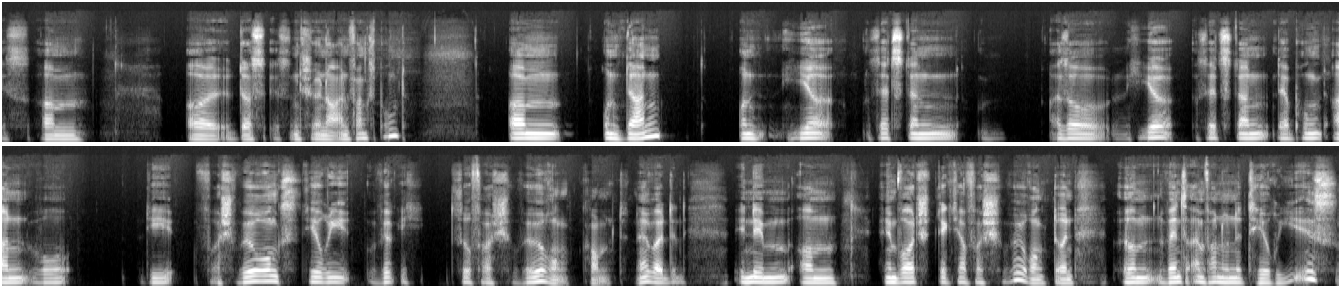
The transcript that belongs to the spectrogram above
ist, ähm äh, das ist 'n schöner Anfangspunkt.“ Ähm, und dann und hier setzt dann also, hier setzt dann der Punkt an, wo die Verschwörungstheorie wirklich zur Verschwörung kommt, ne? Weil in dem, ähm im Wort steckt ja Verschwörung drin. Ähm, wenn's einfach nur 'ne Theorie ist,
